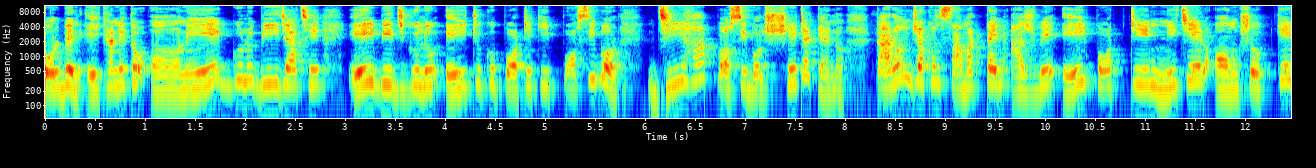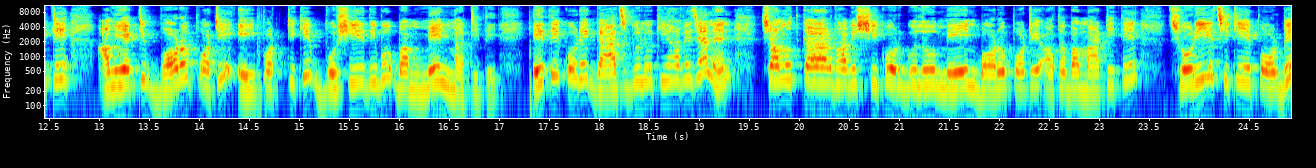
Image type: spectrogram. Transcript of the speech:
বলবেন, এইখানে তো অনেকগুলো বীজ আছে, এই বীজগুলো এইটুকু পটে কি পসিবল জি হ্যাঁ পসিবল সেটা কেন? কারণ যখন সামার টাইম আসবে, এই পটটির নিচের অংশ কেটে আমি একটি বড় পটে এই পটটিকে বসিয়ে দিব বা মেন মাটিতে। এতে করে গাছগুলো কি হবে জানেন? চমৎকারভাবে শিকড়গুলো মেন বড় পটে অথবা মাটিতে ছড়িয়ে ছিটিয়ে পড়বে,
